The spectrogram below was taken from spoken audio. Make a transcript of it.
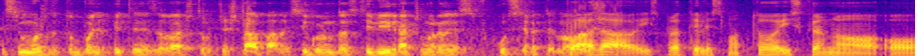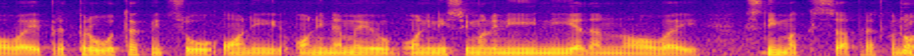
Mislim, možda je to bolje pitanje za vaš stručni štab, ali sigurno da ste vi igrači morali da se fokusirate malo Pa više. da, ispratili smo to. Iskreno, ovaj, pred prvu utakmicu oni, oni, nemaju, oni nisu imali ni, ni jedan ovaj, snimak sa prethodnih,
